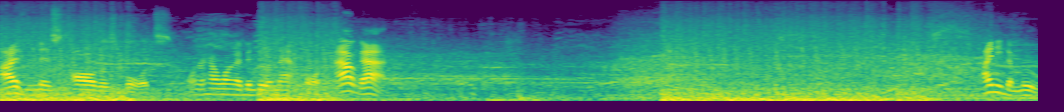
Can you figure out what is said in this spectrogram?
I've missed all those bullets. Wonder how long I've been doing that for. Oh god. I need to move.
